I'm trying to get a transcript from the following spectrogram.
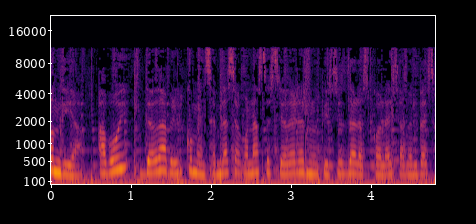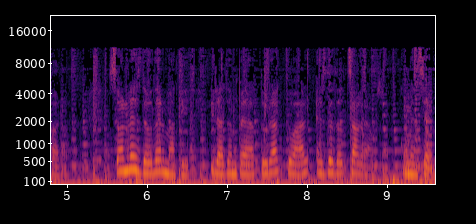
Bon dia. Avui, 10 d'abril, comencem la segona sessió de les notícies de l'Escola Isabel Bessora. Són les 10 del matí i la temperatura actual és de 12 graus. Comencem.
